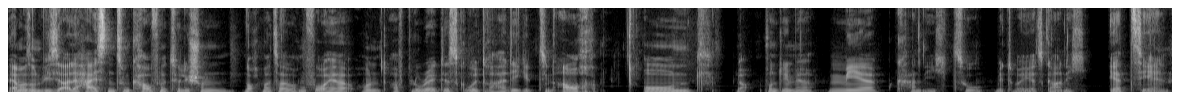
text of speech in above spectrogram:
Amazon, wie sie alle heißen. Zum Kauf natürlich schon nochmal zwei Wochen vorher und auf Blu-ray Disc Ultra HD gibt es ihn auch. Und ja, von dem her, mehr kann ich zu Midway jetzt gar nicht erzählen.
